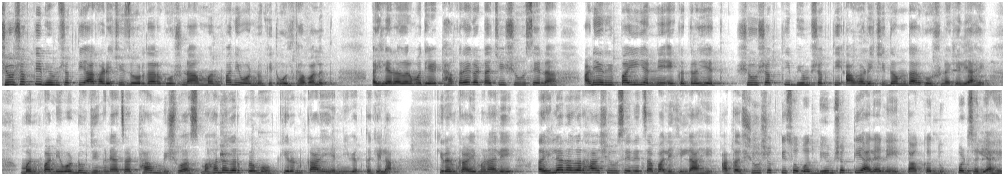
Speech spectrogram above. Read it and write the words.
शिवशक्ती भीमशक्ती आघाडीची जोरदार घोषणा मनपा निवडणुकीत उलथापालत अहिल्यानगरमध्ये ठाकरे गटाची शिवसेना आणि रिपाई यांनी एकत्र येत शिवशक्ती भीमशक्ती आघाडीची दमदार घोषणा केली आहे. मनपा निवडणूक जिंकण्याचा ठाम विश्वास महानगर प्रमुख किरण काळे यांनी व्यक्त केला. किरण काळे म्हणाले अहिल्यानगर हा शिवसेनेचा बालेकिल्ला आहे. आता शिवशक्तीसोबत भीमशक्ती आल्याने ताकद दुप्पट झाली आहे.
